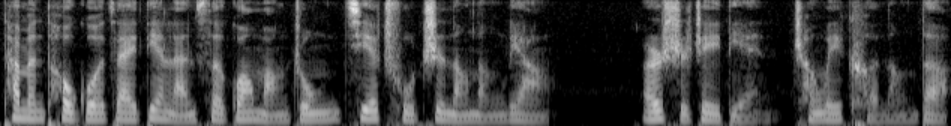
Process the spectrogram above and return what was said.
他们透过在靛蓝色光芒中接触智能能量，而使这点成为可能的。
